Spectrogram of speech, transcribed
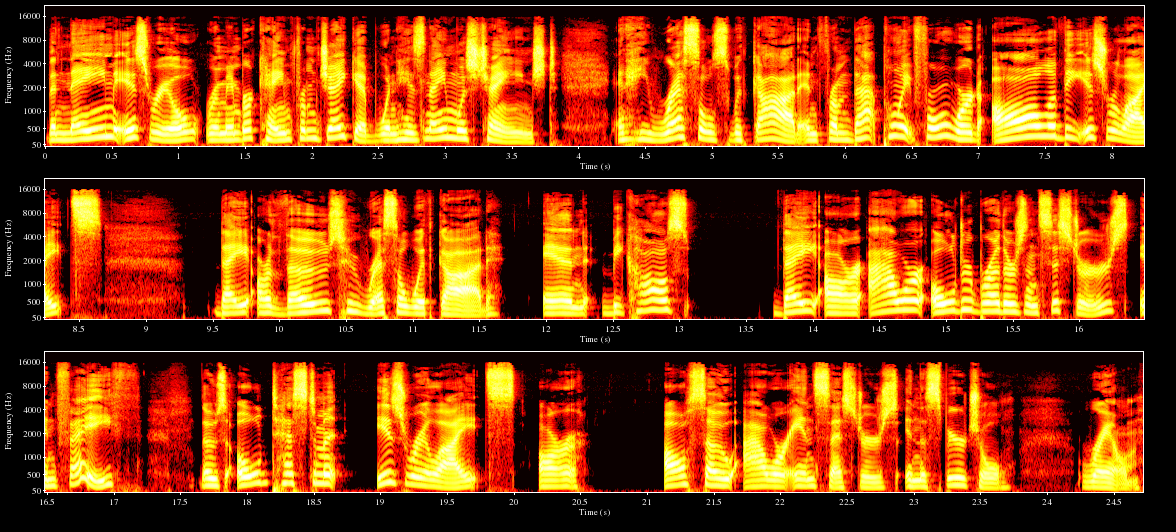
the name Israel, remember, came from Jacob when his name was changed. And he wrestles with God. And from that point forward, all of the Israelites, they are those who wrestle with God. And because they are our older brothers and sisters in faith, those Old Testament Israelites are also our ancestors in the spiritual realm.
